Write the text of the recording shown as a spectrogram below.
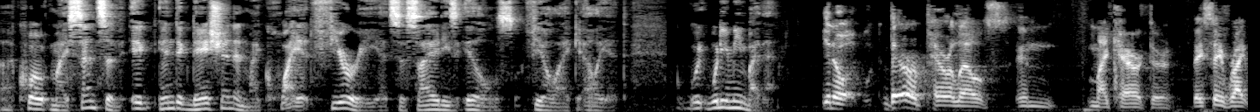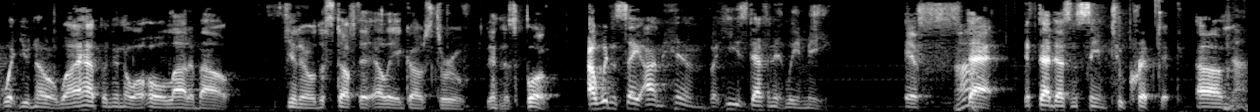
uh, quote, my sense of indignation and my quiet fury at society's ills feel like Elliot. What, what do you mean by that? you know, there are parallels in my character. They say write what you know. Well, I happen to know a whole lot about, you know, the stuff that Elliot goes through in this book. I wouldn't say I'm him, but he's definitely me. If Oh. that if that doesn't seem too cryptic. Um, No.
